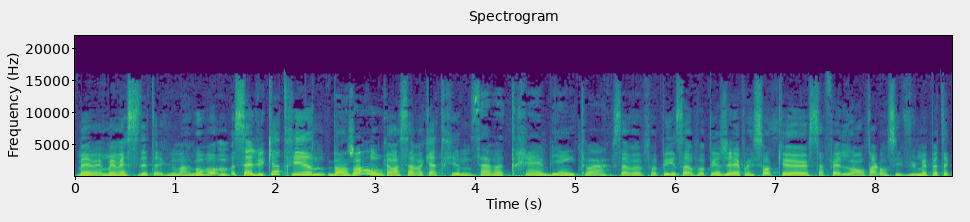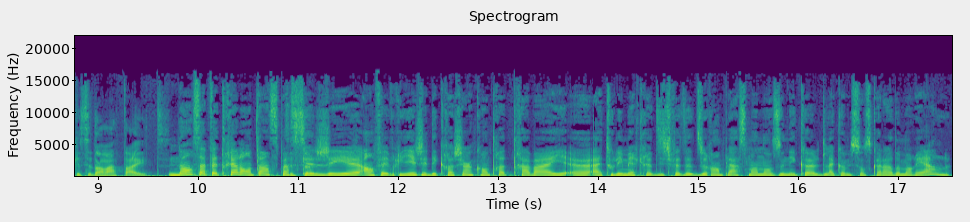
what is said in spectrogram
Ben, ben, merci d'être avec nous, Margot. Bon, salut, Catherine! Bonjour! Comment ça va, Catherine? Ça va très bien, toi? Ça va pas pire, ça va pas pire. J'ai l'impression que ça fait longtemps qu'on s'est vu, mais peut-être que c'est dans ma tête. Non, ça fait très longtemps. C'est parce que j'ai, euh, en février, j'ai décroché un contrat de travail euh, à tous les mercredis. Je faisais du remplacement dans une école de la commission scolaire de Montréal.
